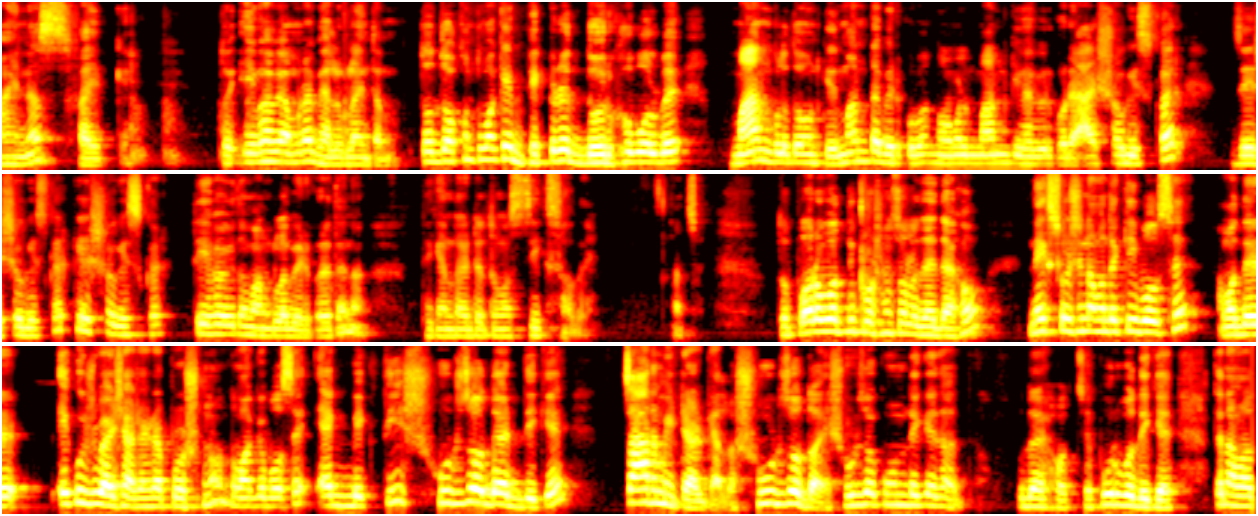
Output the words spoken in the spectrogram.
মাইনাস ফাইভ কে তো এভাবে আমরা ভ্যালুগুলো নিতাম তো যখন তোমাকে ভেক্টরের দৈর্ঘ্য বলবে, মান বলে তখন কি? মানটা বের করবে। নর্মাল মান কীভাবে বের করে? আই সগ স্কোয়ার জে সগ স্কোয়ার কে সগ স্কোয়ার তো এইভাবে তো মানগুলো বের করে, তাই না? এখানে এটা তোমার সিক্স হবে। আচ্ছা। তো পরবর্তী প্রশ্ন চলে যায়। দেখো নেক্সট কোশ্চেন আমাদের কি বলছে? আমাদের একুশ বাইশ আট একটা প্রশ্ন। তোমাকে বলছে, এক ব্যক্তি সূর্যোদয়ের দিকে চার মিটার গেল। সূর্যোদয়, সূর্য কোন দিকে? উদয় হচ্ছে পূর্ব দিকে। তাই না আমরা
